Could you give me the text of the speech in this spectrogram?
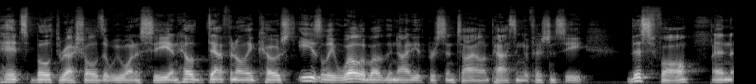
hits both thresholds that we want to see, and he'll definitely coast easily well above the 90th percentile in passing efficiency this fall. And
